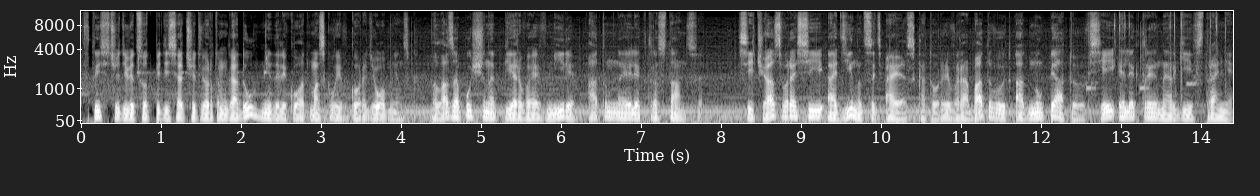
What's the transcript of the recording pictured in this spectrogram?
В 1954 году, недалеко от Москвы в городе Обнинск, была запущена первая в мире атомная электростанция – Сейчас в России 11 АЭС, которые вырабатывают одну пятую всей электроэнергии в стране.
